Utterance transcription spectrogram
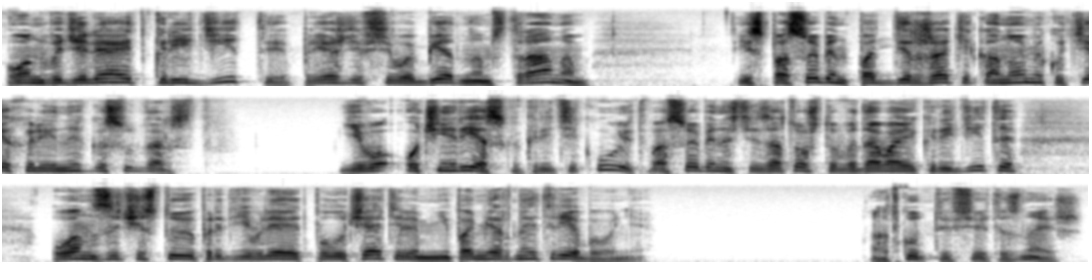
Он выделяет кредиты, прежде всего бедным странам, и способен поддержать экономику тех или иных государств. Его очень резко критикуют, в особенности за то, что, выдавая кредиты, он зачастую предъявляет получателям непомерные требования. Откуда ты все это знаешь?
